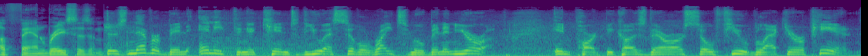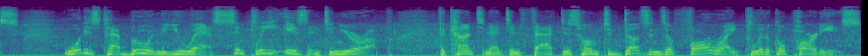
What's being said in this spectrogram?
of fan racism. There's never been anything akin to the U.S. civil rights movement in Europe, in part because there are so few black Europeans. What is taboo in the U.S. simply isn't in Europe. The continent, in fact, is home to dozens of far right political parties,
